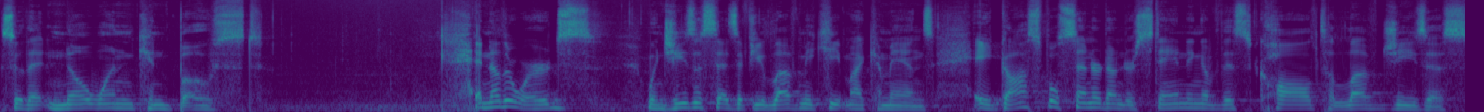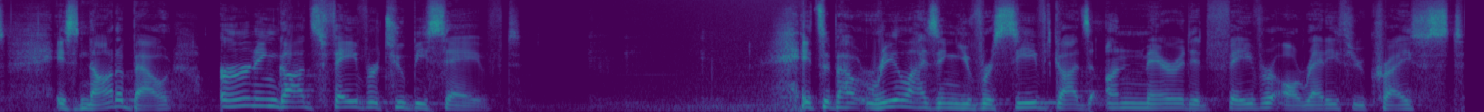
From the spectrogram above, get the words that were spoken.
so that no one can boast. In other words, when Jesus says, If you love me, keep my commands, a gospel centered understanding of this call to love Jesus is not about earning God's favor to be saved. It's about realizing you've received God's unmerited favor already through Christ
